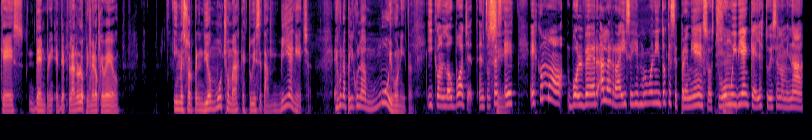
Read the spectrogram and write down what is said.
que es de plano lo primero que veo. Y me sorprendió mucho más que estuviese tan bien hecha. Es una película muy bonita. Y con low budget. Entonces Sí. es, es como volver a las raíces y es muy bonito que se premie eso. Estuvo Sí. muy bien que ella estuviese nominada.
